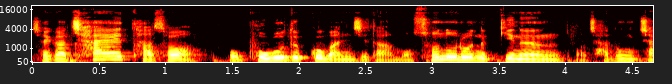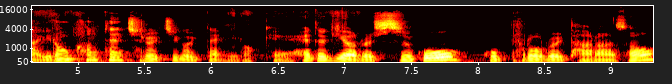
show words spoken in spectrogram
제가 차에 타서 뭐 보고 듣고 만지다, 뭐 손으로 느끼는 뭐 자동차 이런 컨텐츠를 찍을 때 이렇게 헤드기어를 쓰고 고프로를 달아서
